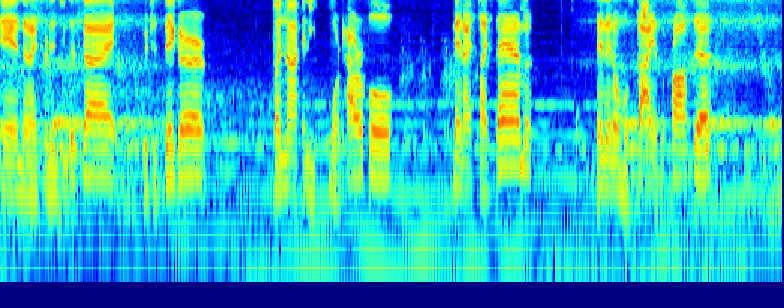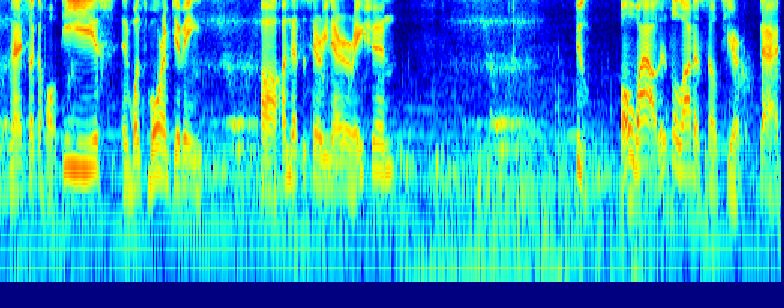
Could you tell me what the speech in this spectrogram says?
And then I turn into this guy, which is bigger, but not any more powerful. Then I slice them, and then almost die in the process. And I suck up all these, and once more I'm giving uh, unnecessary narration. Oh wow, there's a lot of cells here that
